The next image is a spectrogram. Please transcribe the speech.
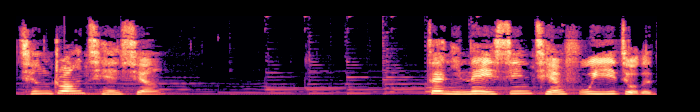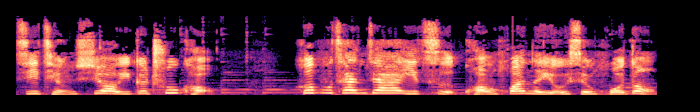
轻装前行。在你内心潜伏已久的激情需要一个出口，何不参加一次狂欢的游行活动？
